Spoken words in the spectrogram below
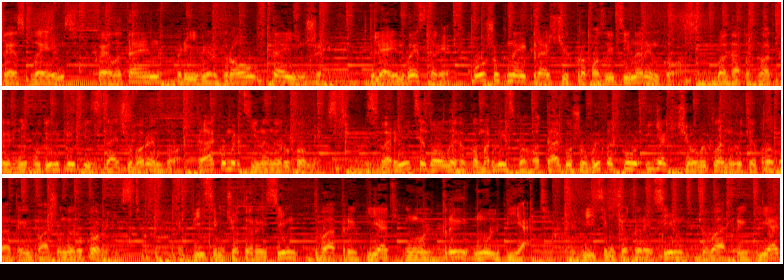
Des Plains, Palatine, River Grove та інших. Для інвесторів пошук найкращих пропозицій на ринку, багатоквартирні будинки під здачу в оренду та комерційна нерухомість. Зверніться до Олега Комарницького також у випадку, якщо ви плануєте продати вашу нерухомість. 847 235 0305 847 235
